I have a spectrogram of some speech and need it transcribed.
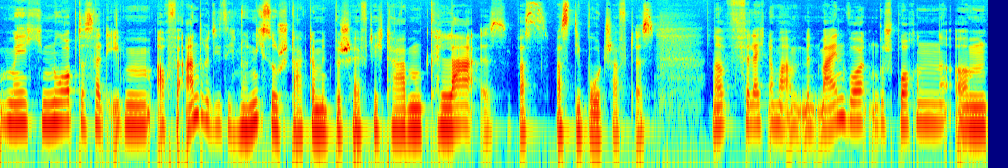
mich nur, ob das halt eben auch für andere, die sich noch nicht so stark damit beschäftigt haben, klar ist, was, was die Botschaft ist. Ne, vielleicht nochmal mit meinen Worten gesprochen, ähm,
